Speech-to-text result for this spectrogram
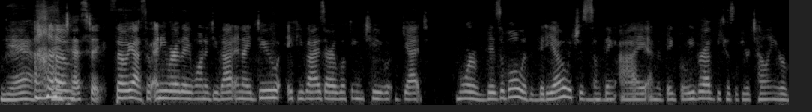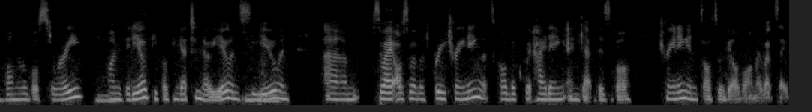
yeah, um, fantastic. So yeah, so anywhere they want to do that. And I do, if you guys are looking to get more visible with video, which is something I am a big believer of because if you're telling your vulnerable story on video, people can get to know you and see you. And um, so I also have a free training that's called the Quit Hiding and Get Visible training, and it's also available on my website.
